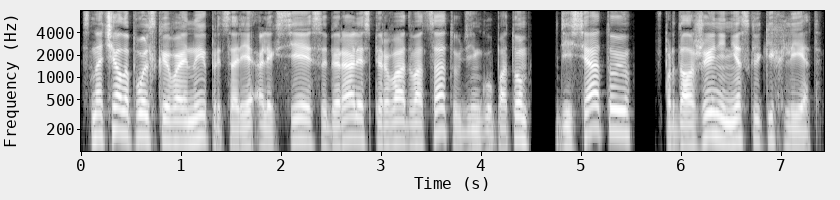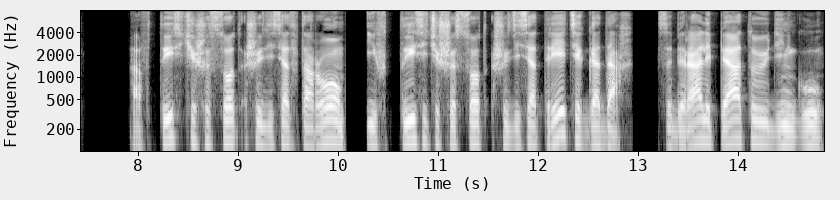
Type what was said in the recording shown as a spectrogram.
С начала польской войны при царе Алексее собирали сперва двадцатую деньгу, потом десятую в продолжении нескольких лет, а в 1662 и в 1663 годах собирали пятую деньгу.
